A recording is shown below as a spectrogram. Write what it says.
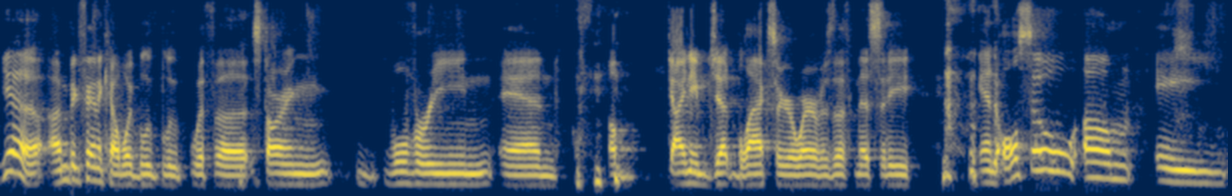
Yeah, I'm a big fan of Cowboy Bloop Bloop with uh starring Wolverine and a guy named Jet Black, so you're aware of his ethnicity, and also um a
